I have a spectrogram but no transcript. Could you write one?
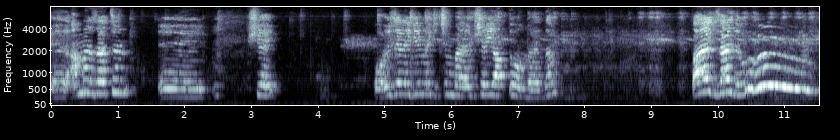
E, ama zaten e, şey o özele girmek için bana bir şey yaptı onlardan. Baya güzeldi. Woohoo!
